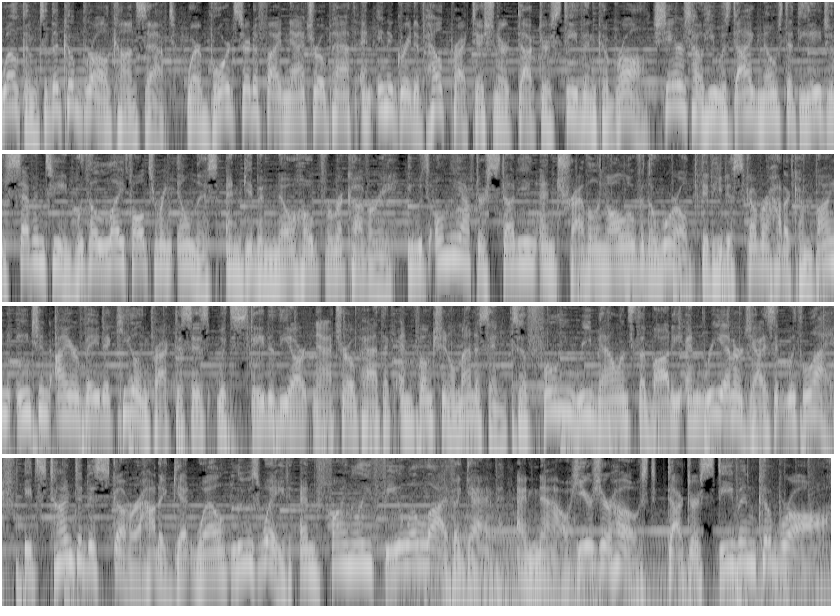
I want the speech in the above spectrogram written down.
Welcome to the Cabral Concept, where board certified naturopath and integrative health practitioner Dr. Stephen Cabral shares how he was diagnosed at the age of 17 with a life altering illness and given no hope for recovery. It was only after studying and traveling all over the world did he discover how to combine ancient Ayurvedic healing practices with state of the art naturopathic and functional medicine to fully rebalance the body and re energize it with life. It's time to discover how to get well, lose weight, and finally feel alive again. And now, here's your host, Dr. Stephen Cabral.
